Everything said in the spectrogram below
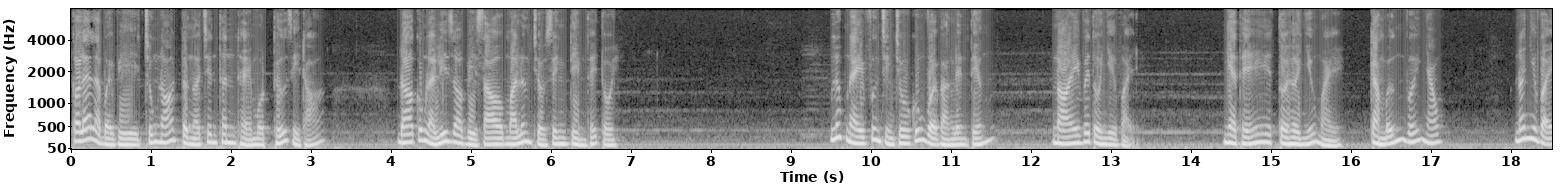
Có lẽ là bởi vì chúng nó từng ở trên thân thể một thứ gì đó. Đó cũng là lý do vì sao mà Lương Triều Sinh tìm thấy tôi. Lúc này Phương Trình Chu cũng vội vàng lên tiếng, Nói với tôi như vậy. Nghe thế, tôi hơi nhíu mày, Cảm ứng với nhau. Nói như vậy,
